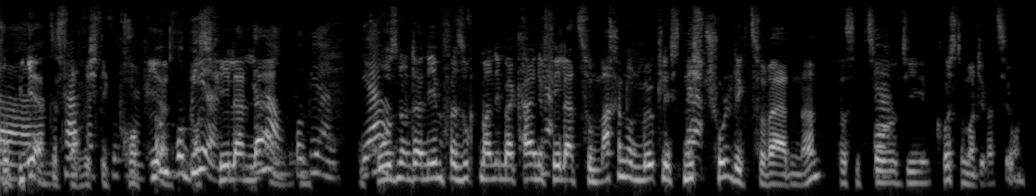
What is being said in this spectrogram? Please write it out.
Probieren äh, ist auch wichtig. Probieren. Und probieren. Aus Fehlern genau, lernen. Genau, probieren. In ja. großen Unternehmen versucht man immer keine ja. Fehler zu machen und möglichst nicht ja. schuldig zu werden. Ne? Das ist so die größte Motivation.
